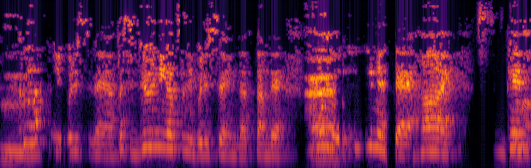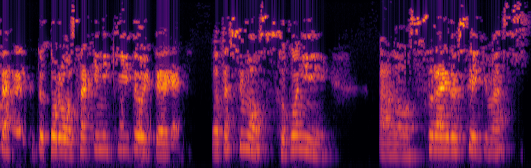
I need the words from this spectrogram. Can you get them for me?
うん。9月にブリスベン、私12月にブリスベンだったんで、ね今度初めて、はい、ケンさんが行くところを先に聞いといて、私もそこに、あの、スライドしていきます。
